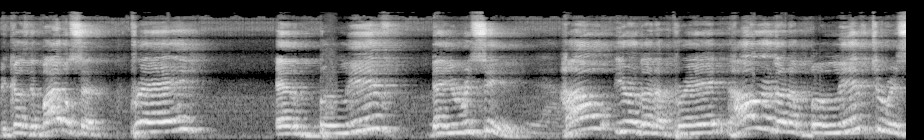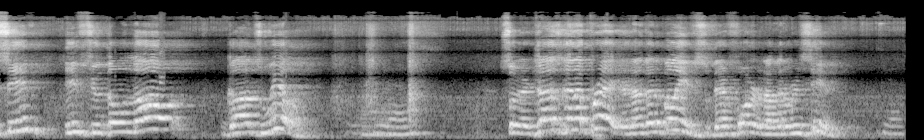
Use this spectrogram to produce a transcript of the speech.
Because the Bible said, pray and believe that you receive. How you're gonna pray, how you're gonna believe to receive if you don't know God's will. Yes. So you're just gonna pray, you're not gonna believe, so therefore you're not gonna receive. Yes.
